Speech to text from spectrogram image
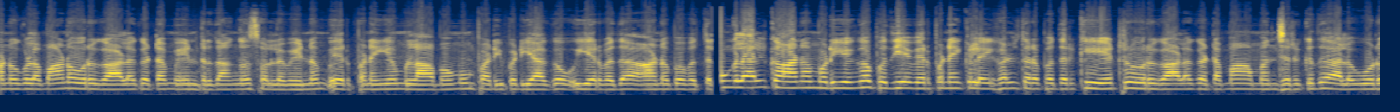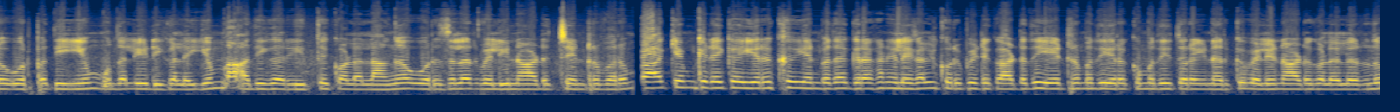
அனுகூலமான ஒரு காலகட்டம் என்று தாங்க சொல்ல வேண்டும். விற்பனையும் லாபமும் படிப்படியாக உயர்வத அனுபவத்தில் உங்களால் காண முடியுங்க. புதிய விற்பனை கிளைகள் திறப்பதற்கு ஏற்ற ஒரு காலகட்டமா அமைஞ்சிருக்குது. அளவோடு உற்பத்தியையும் முதலீடுகளையும் அதிகரித்து கொள்ளலாங்க. ஒரு சிலர் வெளிநாடு சென்று வரும் பாக்கியம் கிடைக்க இருக்கு என்பதை கிரகநிலைகள் குறிப்பிட்டு காட்டுது. ஏற்றுமதி இருக்கும் இறக்குமதி துறையினருக்கு வெளிநாடுகளிலிருந்து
